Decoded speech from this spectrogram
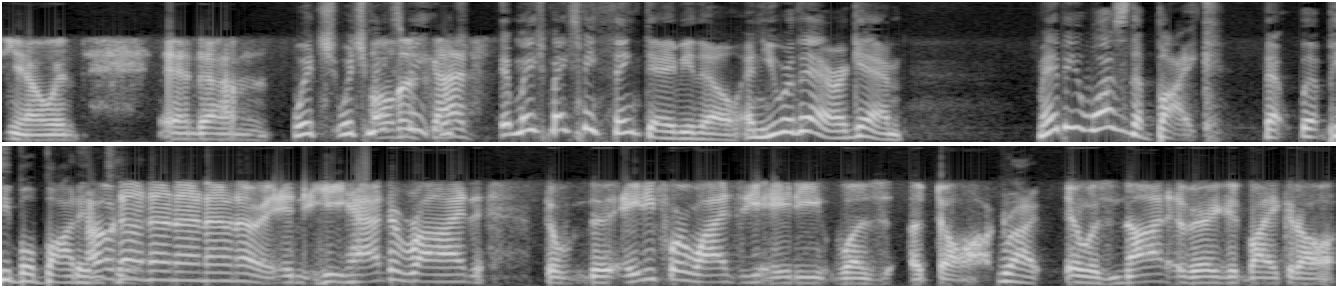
you know." And and um, Which which makes me guys- which- it makes makes me think, Davey, though, and you were there again. Maybe it was the bike that, that people bought into. oh no no no no no, and he had to ride the the 84 YZ80 was a dog. Right. It was not a very good bike at all.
